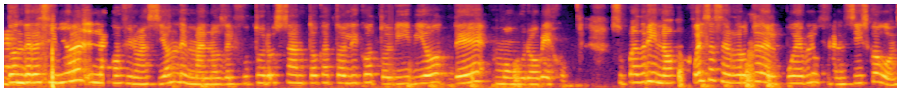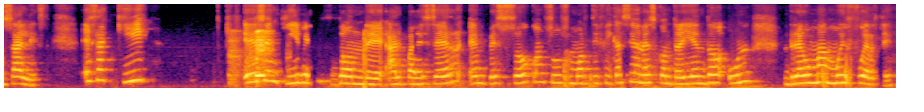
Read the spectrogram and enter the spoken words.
donde recibió la confirmación de manos del futuro santo católico Toribio de Mogrovejo. Su padrino fue el sacerdote del pueblo Francisco González. Es aquí, es en Quibes, donde al parecer empezó con sus mortificaciones contrayendo un reuma muy fuerte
